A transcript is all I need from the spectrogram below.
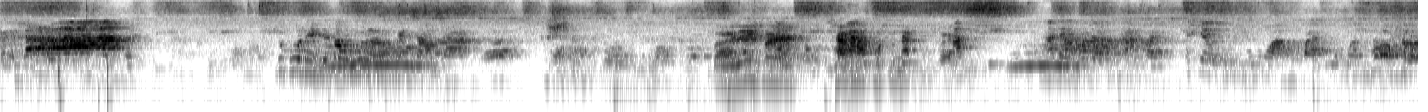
ยกันได้ทุกคนเห็นจะต้องรู้เลยว่าเป็นชาวช้าง บ้านไหนบ้านช่างมากกว่าสุนัขบ้าน อันนี้ก็ต้องทำไปให้เจอคุณลุงหวังไปพวกเมืองทองเนาะ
